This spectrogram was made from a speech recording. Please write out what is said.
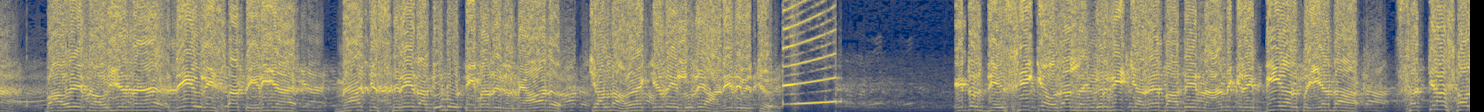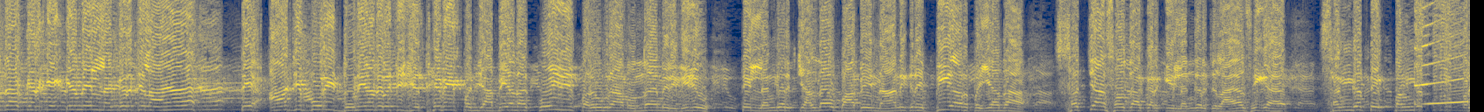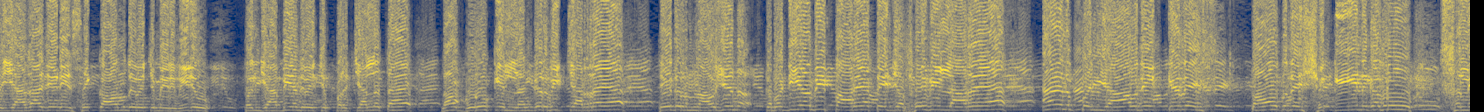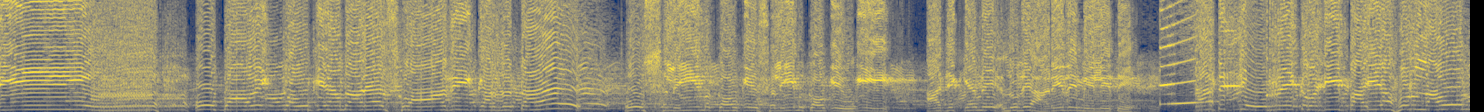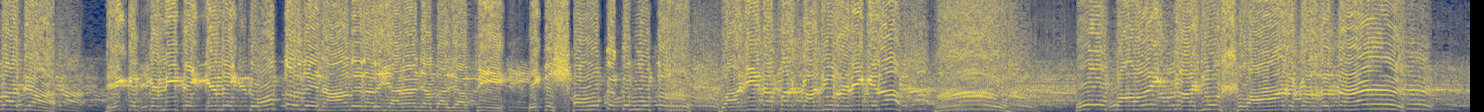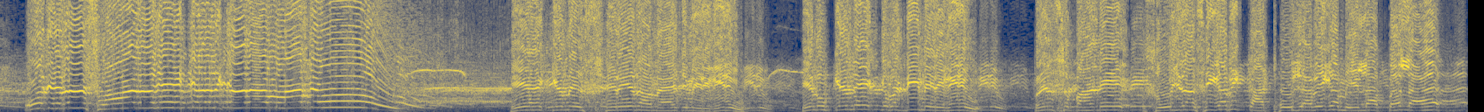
ਬਾਵੇ ਨੌਜਵਾਨ ਹੈ, ਨਹੀਂ ਉਰੀਸਾ ਤੇਰੀਆਂ ਹੈ। ਮੈਚ ਸਿਰੇ ਦਾ ਦੋਨੋਂ ਟੀਮਾਂ ਦੇ ਦਰਮਿਆਨ ਚੱਲਦਾ ਹੋਇਆ ਕਹਿੰਦੇ ਲੁਧਿਆਣੇ ਦੇ ਵਿੱਚ। ਦੇਸੀ ਘਿਓ ਦਾ ਲੰਗਰ ਵੀ ਚੱਲ ਰਿਹਾ, ਬਾਬੇ ਨਾਨਕ ਦੇ 20 ਰੁਪਈਆਂ ਦਾ। ਸੱਚਾ ਸੌਦਾ ਕਰਕੇ ਕਹਿੰਦੇ ਲੰਗਰ ਚਲਾਇਆ ਤੇ ਅੱਜ ਪੂਰੀ ਦੁਨੀਆ ਦੇ ਵਿੱਚ ਜਿੱਥੇ ਵੀ ਪੰਜਾਬੀਆਂ ਦਾ ਕੋਈ ਵੀ ਪ੍ਰੋਗਰਾਮ ਹੁੰਦਾ ਹੈ ਮੇਰੇ ਵੀਰੋ, ਤੇ ਲੰਗਰ ਚੱਲਦਾ ਉਹ ਬਾਬੇ ਨਾਨਕ ਨੇ 20 ਰੁਪਈਆਂ ਦਾ ਸੱਚਾ ਸੌਦਾ ਕਰਕੇ ਲੰਗਰ ਚਲਾਇਆ ਸੀਗਾ। ਸੰਗਤ ਤੇ ਪੰਗਤ ਦੀ ਮਰਿਆਦਾ ਜਿਹੜੀ ਸਿੱਖ ਕੌਮ ਦੇ ਵਿੱਚ ਮੇਰੇ ਵੀਰੋ, ਪੰਜਾਬੀਆਂ ਦੇ ਵਿੱਚ ਪ੍ਰਚਲਿਤ ਹੈ। ਲਓ ਗੁਰੂ ਕੇ ਲੰਗਰ ਵੀ ਚੱਲ ਰਿਹਾ ਤੇ ਇਧਰ ਨੌਜਵਾਨ ਕਬੱਡੀਆਂ ਵੀ ਪਾ ਰਿਹਾ ਤੇ ਜਫੇ ਵੀ ਲਾ ਰਿਹਾ ਪੰਜਾਬ ਦੇ ਕਹਿੰਦੇ ਟੌਪ ਦੇ ਸ਼ਕੀਨ ਗੱਭਰੂ ਸਲੀਮ ਉਹ ਬਾਵੇ ਕੌਕਿਆਂ ਦਾ ਮਾਰਿਆ, ਸਵਾਦ ਹੀ ਕਰ ਦਿੱਤਾ ਉਹ ਸਲੀਮ ਕੌਕੇ ਸਲੀਮ ਕੌਕੇ ਹੋ ਗਈ। ਅੱਜ ਕਹਿੰਦੇ ਲੁਧਿਆਣੇ ਦੇ ਮੇਲੇ ਤੇ। ਨਟ ਝੋਰ ਨੇ ਕਬੱਡੀ ਪਾਈ ਆ, ਹੁਣ ਲਾਓ ਇੱਕ ਕੰਨੀ ਤੇ ਕਹਿੰਦੇ ਕਬੂਤਰ ਦੇ ਨਾਂ ਦੇ ਨਾਲ ਜਾਣਿਆ ਜਾਂਦਾ ਜਾਫੀ। ਇੱਕ ਸ਼ੌਕ ਕਬੂਤਰ। ਬਾਜੀ ਦਾ ਪਰ ਕਾਜੂ ਰਣੀ ਕੇ ਨਾ ਉਹ ਬਾਵੇਂ ਕਾਜੂ ਸਵਾਦ ਕਰ ਦਿੱਤਾ ਉਹ ਜਿਹੜਾ ਸਵਾਦ ਆ ਜੇ ਇੱਕ ਲਲਕਾਰਾ ਮਾਰ ਦਿਓ। ਇਹ ਹੈ ਕਹਿੰਦੇ, ਸਿਰੇ ਦਾ ਮੈਚ ਮੇਰੇ ਵੀਰੋ। ਇਹਨੂੰ ਕਹਿੰਦੇ, ਕਬੱਡੀ ਮੇਰੇ ਵੀਰੋ। ਪ੍ਰਿੰਸ ਪਾਂਡੇ ਸੋਚਦਾ ਸੀਗਾ ਵੀ ਇਕੱਠ ਹੋ ਜਾਵੇਗਾ, ਮੇਲਾ ਪਹਿਲਾ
